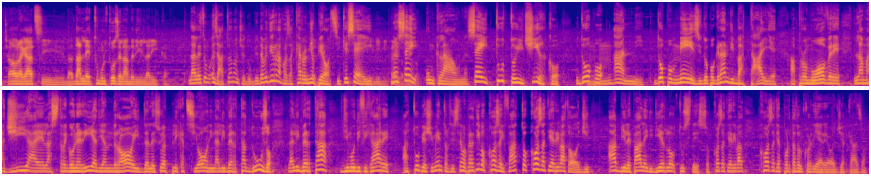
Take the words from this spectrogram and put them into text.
Ciao ragazzi, da- dalle tumultuose lande di Villaricca. Dalle tu- esatto, non c'è dubbio. Devo dire una cosa, caro il mio Pirozzi, che sei Dimmi, dimmi, prego, non sei prego. un clown, sei tutto il circo. Dopo Mhm. anni, dopo mesi, dopo grandi battaglie a promuovere la magia e la stregoneria di Android, le sue applicazioni, la libertà d'uso, la libertà di modificare a tuo piacimento il sistema operativo, cosa hai fatto? Cosa ti è arrivato oggi? Abbi le palle di dirlo tu stesso. Cosa ti è arrivato? Cosa ti ha portato il corriere oggi a casa?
